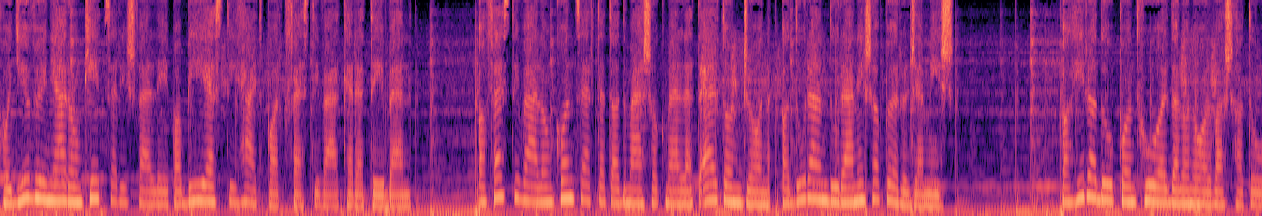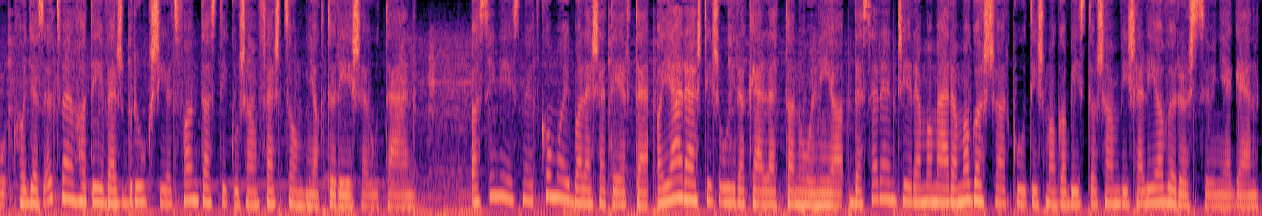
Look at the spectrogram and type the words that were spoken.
hogy jövő nyáron kétszer is fellép a BST Hyde Park Fesztivál keretében. A fesztiválon koncertet ad mások mellett Elton John, a Duran Duran és a Pearl Jam is. A hiradó.hu oldalon olvasható, hogy az 56 éves Brooke Shields fantasztikusan fest combnyaktörése után. A színésznőt komoly baleset érte, a járást is újra kellett tanulnia, de szerencsére ma már a magas sarkút is magabiztosan viseli a vörös szőnyegen.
